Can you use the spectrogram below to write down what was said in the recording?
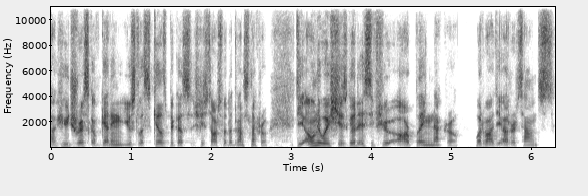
a, huge risk of getting useless skills because she starts with advanced necro. The only way she's good is if you are playing necro. What about the other sounds?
